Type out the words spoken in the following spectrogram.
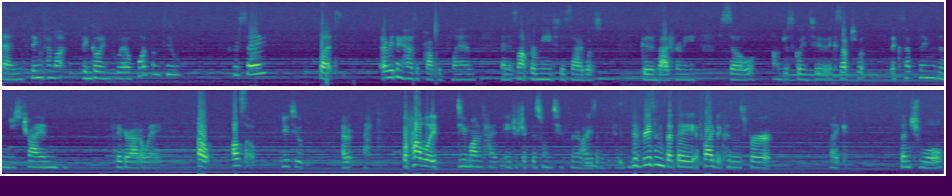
And things have not been going the way I want them to, per se, but everything has a proper plan, and it's not for me to decide what's good and bad for me. So I'm just going to accept what accept things and just try and figure out a way. Oh, also, YouTube. I don't. They'll probably demonetize and age restrict this one too for no reason because the reason that they flagged it because it was for like sensual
